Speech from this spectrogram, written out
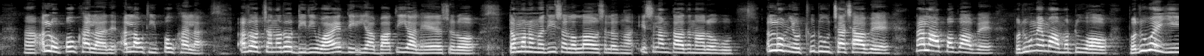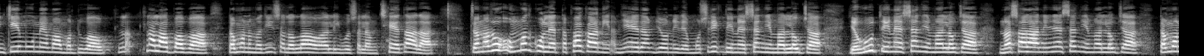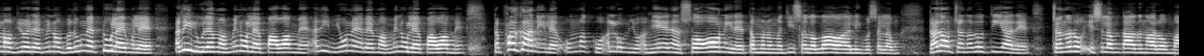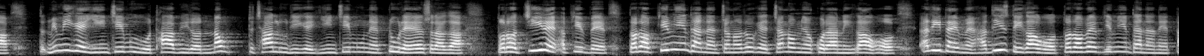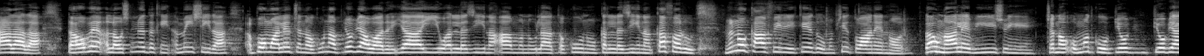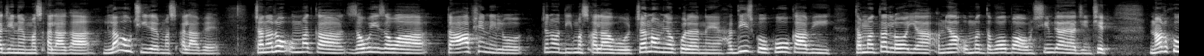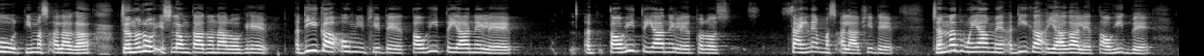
အဲ့လိုပုတ်ခတ်လာတယ်အဲ့လောက်ထိပုတ်ခတ်လာအဲ့တော့ကျွန်တော်တို့ဒီဒီဝါရဲ့ဒီအရာဘာတိရလဲဆိုတော့တမန်တော်မကြီးဆလလောဆလမ်ကအစ္စလာမ်သာသနာတော်ကိုအဲ့လိုမျိုးထူးထူးခြားခြားပဲလှလှပပပဲဘဒုနဲ့မှမတူအောင်ဘဒုရဲ့ယဉ်ကျေးမှုနဲ့မှမတူအောင်လှလှပပတမန်တော်မကြီးဆလလောအလီဝဆလမ်ခြေတာတာ ကျွန်တော်တို့အွမ်မတ်ကိုလည်းတစ်ဖက်ကနေအမြဲတမ်းပြောနေတဲ့မုရှရစ်တွေနဲ့ဆန့်ကျင်မလောက်ကြယဟုတွေနဲ့ဆန့်ကျင်မလောက်ကြနဆာရာနေနဲ့ဆန့်ကျင်မလောက်ကြတမန်တော်ပြောတယ်မင်းတို့ဘယ်သူနဲ့တူလိုက်မလဲအဲ့ဒီလူထဲမှာမင်းတို့လည်းပါဝါမယ်အဲ့ဒီမျိုးနယ်ထဲမှာမင်းတို့လည်းပါဝါမယ်တစ်ဖက်ကနေလည်းအွမ်မတ်ကိုအဲ့လိုမျိုးအမြဲတမ်းစော်နေတဲ့တမန်တော်မကြီးဆလလောအလီဝဆလမ်ဒါကြောင့်ကျွန်တော်တို့သိရတယ်ကျွန်တော်တို့အစ္စလာမ်သာသနာတော်မှာမိမိရဲ့ယဉ်ကျေးမှုကိုထားပြီးတော့နောက်တခြားလူတွေရဲ့ယဉ်ကျေးမှုနဲ့တူတယ်ဆိုတာက တော်တော်ကြီးတဲ့အဖြစ်ပဲတော်တော်ပြင်းပြင်းထန်ထန်ကျွန်တော်တို့ကကျမ်းတော်မြတ်ကုရ်အာန်ကဟောအဲ့ဒီတိုင်းမှာဟာဒီစ်တွေကဟောတော်တော်ပဲပြင်းပြင်းထန်ထန်နဲ့တားလာတာဒါဟောပဲအလောရှင်မြတ်သခင်အမိန့်ရှိတာအပေါ်မှာလည်းကျွန်တော်ခုနပြောပြသွားတယ်ယာအီဝလဇီနာအာမနူလာတကူနူကလဇီနာကဖရူမင်းတို့ကာဖီတွေကဲ့သို့မဖြစ်သွားနဲ့နော်ကောင်းနားလည်ပြီးဆိုရင်ကျွန်တော်အွမ်မတ်ကိုပြောပြောပြခြင်းတဲ့မစအလာကလောက်ချီတဲ့မစအလာပဲကျွန်တော်တို့အွမ်မတ်ကဇဝီဇဝါတားဖြစ်နေလို့ ကျွန်တော်ဒီမစအလာကိုကျွန်တော်မြောက်ကုရ်အာန်နဲ့ဟာဒီစ်ကိုကိုးကားပြီးဓမ္မတက်လောရာအများအုမတ်သဘောပေါက်အောင်ရှင်းပြရခြင်းဖြစ်နောက်တစ်ခုဒီမစအလာကကျွန်တော်တို့အစ္စလာမ်သာသနာတော်ကအဓိကအုံမြင့်ဖြစ်တဲ့တောဟီတရားနဲ့လည်းတောဟီတရားနဲ့လည်းတော်တော်ဆိုင်တဲ့မစအလာဖြစ်တဲ့ဂျန်နတ်ဝင်ရမယ်အဓိကအရာကလည်းတောဟီပဲ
